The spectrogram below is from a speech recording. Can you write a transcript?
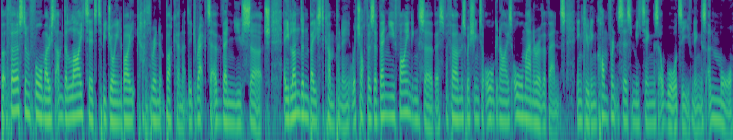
But first and foremost, I'm delighted to be joined by Katherine Buchan, the director of Venue Search, a London based company which offers a venue finding service for firms wishing to organise all manner of events, including conferences, meetings, awards evenings, and more.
